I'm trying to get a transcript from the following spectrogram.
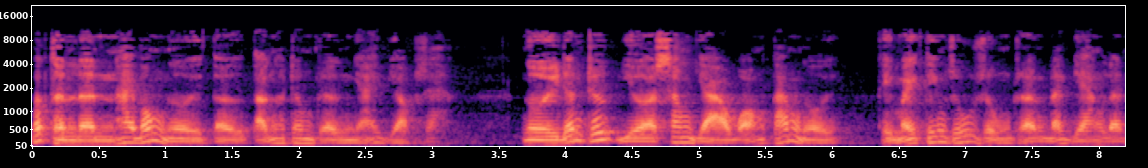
Bất thình lình hai bóng người từ tận ở trong rừng nhảy giọt ra. Người đến trước vừa xông vào bọn tám người, thì mấy tiếng rú rùng rợn đã gian lên.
